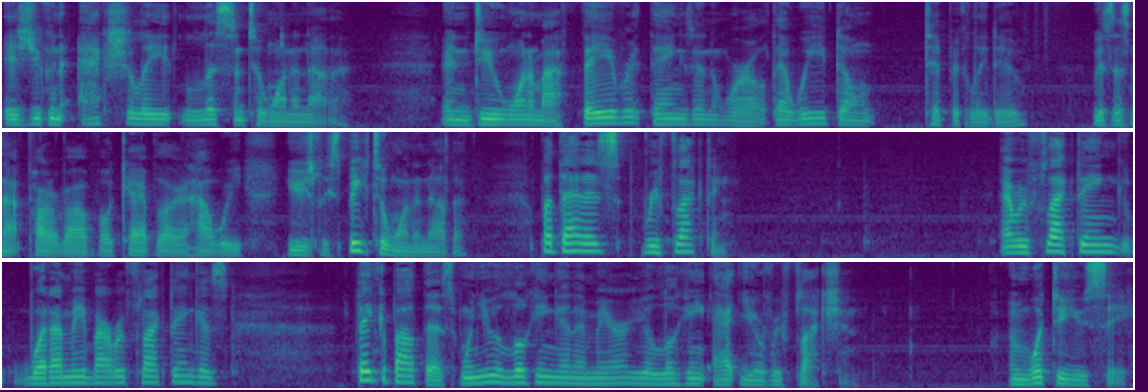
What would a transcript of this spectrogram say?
is you can actually listen to one another and do one of my favorite things in the world that we don't typically do because it's not part of our vocabulary and how we usually speak to one another, but that is reflecting. And reflecting, what I mean by reflecting is think about this. When you're looking in a mirror, you're looking at your reflection. And what do you see?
